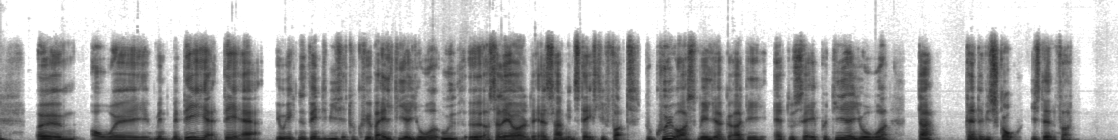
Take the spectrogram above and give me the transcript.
Øhm, og, øh, men, men det her, det er jo ikke nødvendigvis, at du køber alle de her jorder ud, øh, og så laver det alt sammen en statslig fond. Du kunne jo også vælge at gøre det, at du sagde, på de her jorder, der planter vi skov i stedet for.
